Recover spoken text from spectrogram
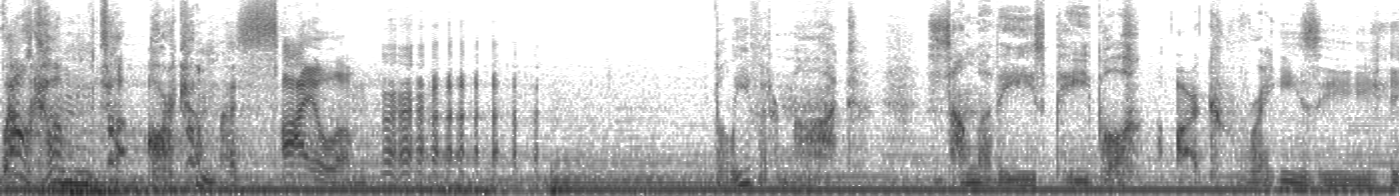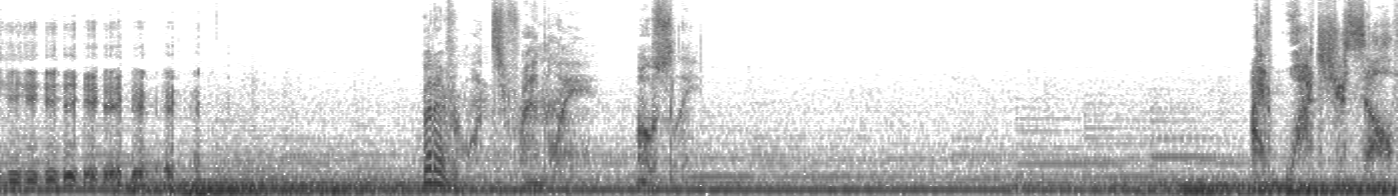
Welcome to Arkham Asylum. Believe it or not, some of these people are crazy. but everyone's friendly, mostly. I'd watch yourself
